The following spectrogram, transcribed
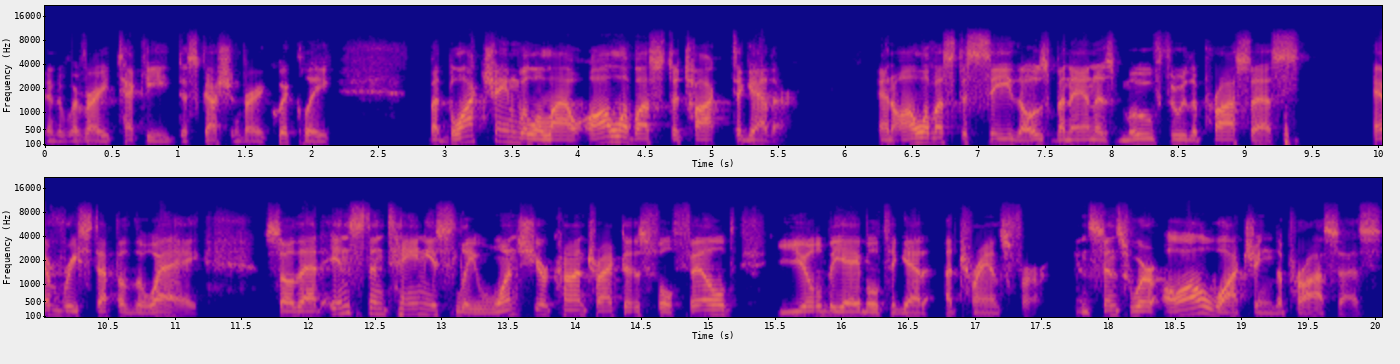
into a very techie discussion very quickly, but blockchain will allow all of us to talk together and all of us to see those bananas move through the process every step of the way so that instantaneously once your contract is fulfilled you'll be able to get a transfer. And since we're all watching the process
